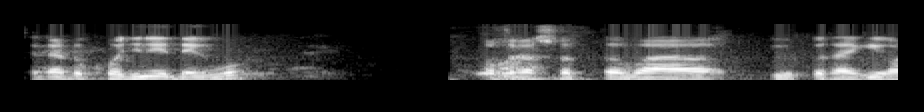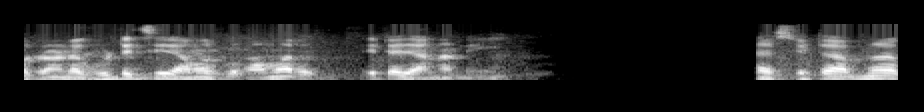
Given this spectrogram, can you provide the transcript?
সেটা একটু খোঁজ নিয়ে দেখব। কতটা সত্য বা কোথায় কি ঘটনাটা ঘটেছে, আমার আমার এটা জানা নেই। হ্যাঁ সেটা আপনারা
